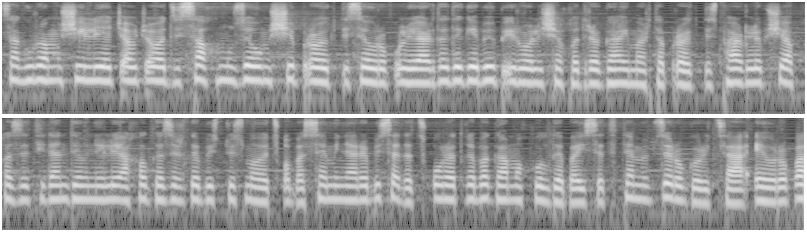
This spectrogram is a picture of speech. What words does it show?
საგურამოში ილია ჭავჭავაძის სახლ-მუზეუმში პროექტის ევროპული არდადეგები პირველი შეხვედრა გამართა პროექტის ფარგლებში აფხაზეთიდან დევნილი ახალგაზრდებისთვის მოეწყობა სემინარები, სადაც ყურადღება გამახვილდება ისეთ თემებზე, როგორიცაა ევროპა,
